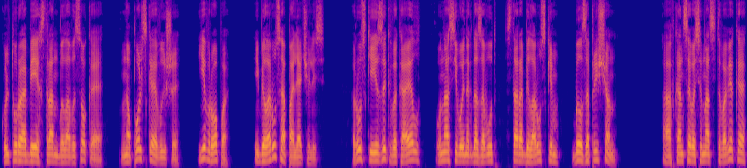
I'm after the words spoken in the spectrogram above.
Культура обеих стран была высокая, но польская выше, Европа, и белорусы ополячились. Русский язык ВКЛ, у нас его иногда зовут старобелорусским, был запрещен, а в конце XVIII века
